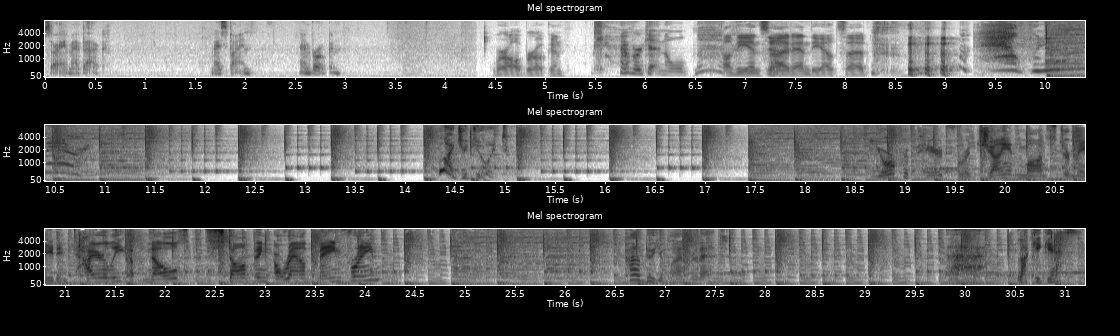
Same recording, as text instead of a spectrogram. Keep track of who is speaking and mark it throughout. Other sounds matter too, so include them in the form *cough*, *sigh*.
Speaker 1: Sorry, my back. My spine. I'm broken.
Speaker 2: We're all broken *laughs*
Speaker 1: We're getting old.
Speaker 2: on the inside and the outside.
Speaker 3: Alphanumeric.
Speaker 4: Why'd you do it?
Speaker 5: You're prepared for a giant monster made entirely of nulls stomping around mainframe? How do you plan for that?
Speaker 3: Lucky guess?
